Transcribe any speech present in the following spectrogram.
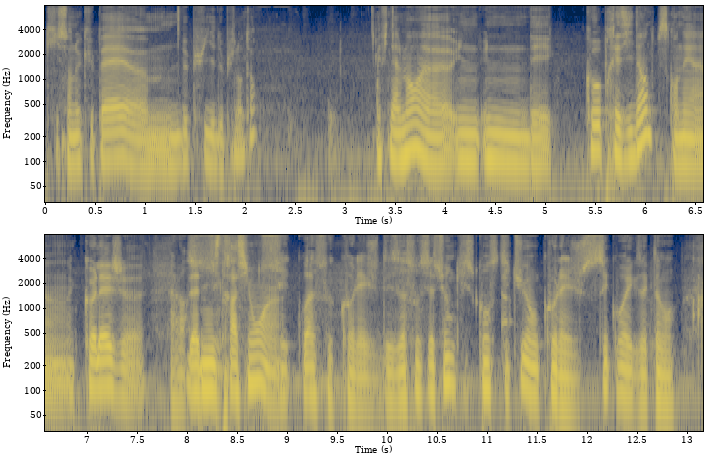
qui s'en occupait depuis, depuis longtemps. Et finalement, une, une des co-présidentes, parce qu'on est un collège euh, d'administration. c'est- hein. C'est quoi ce collège? Des associations qui se constituent en collège. C'est quoi exactement? Ah,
